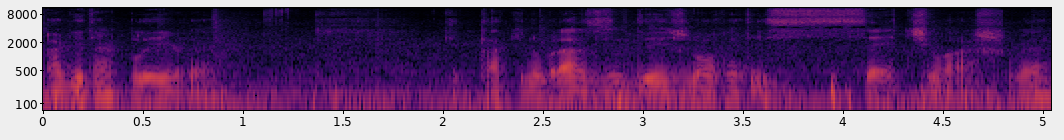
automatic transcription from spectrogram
a Guitar Player, né, que está aqui no Brasil desde 97, eu acho, né?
